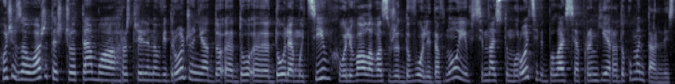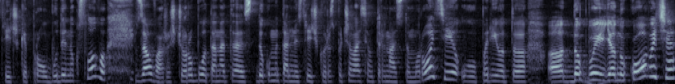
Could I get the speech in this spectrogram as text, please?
Хочу зауважити, що тема розстріляного відродження е, е, доля митців хвилювала вас вже доволі давно. І в 17-му році відбулася прем'єра документальної стрічки про будинок слово. Зауважу, що робота над е, документальною стрічкою розпочалася у 13-му році у період доби Януковича.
